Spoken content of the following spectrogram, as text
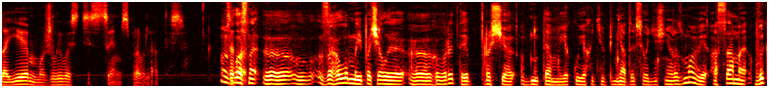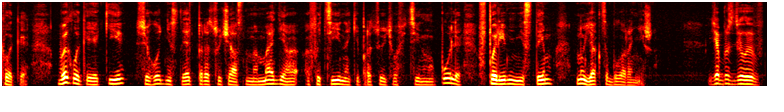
дає можливості з цим справлятися. Ну, Це власне, е, загалом ми і почали е, говорити про ще одну тему, яку я хотів підняти в сьогоднішній розмові, а саме виклики. Виклики, які сьогодні стоять перед сучасними медіа, офіційно, які працюють в офіційному полі, в порівнянні з тим, ну як це було раніше. Я б розділив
